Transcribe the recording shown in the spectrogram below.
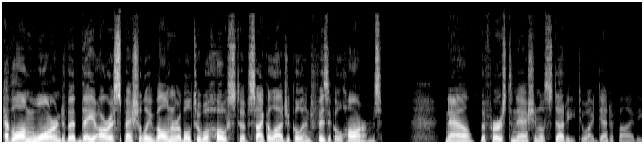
have long warned that they are especially vulnerable to a host of psychological and physical harms. Now, the first national study to identify these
